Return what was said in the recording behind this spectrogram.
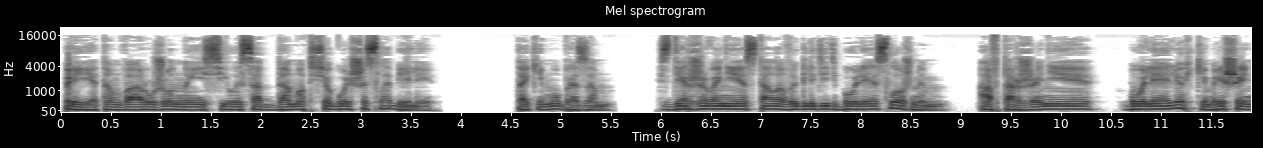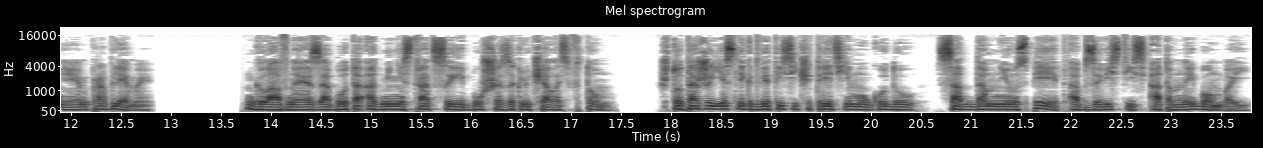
При этом вооруженные силы Саддама все больше слабели. Таким образом, сдерживание стало выглядеть более сложным, а вторжение – более легким решением проблемы. Главная забота администрации Буша заключалась в том, что даже если к 2003 году Саддам не успеет обзавестись атомной бомбой,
